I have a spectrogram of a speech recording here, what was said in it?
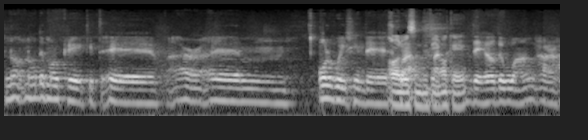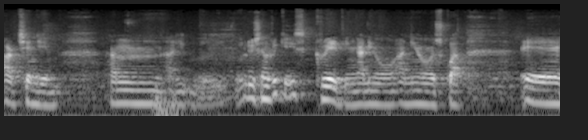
no, no, the more creative uh, are. Um, Always in the squad, Always in the team, okay. The other one are, are changing and I, Luis Enrique is creating a new a new squad. Uh,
